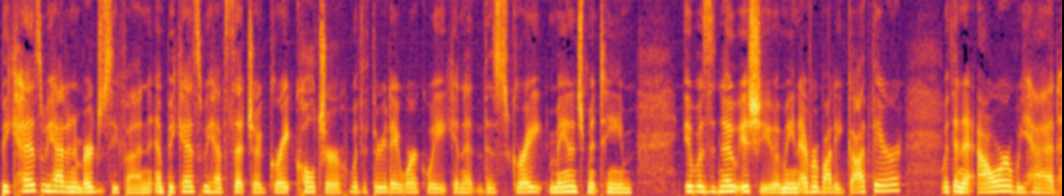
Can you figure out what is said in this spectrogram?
because we had an emergency fund and because we have such a great culture with a three day work week and a, this great management team, it was no issue. I mean, everybody got there within an hour. We had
